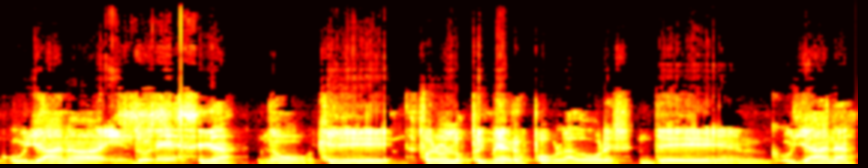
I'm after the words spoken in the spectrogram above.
Guyana Indonesia, ¿no? que fueron los primeros pobladores de Guyana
